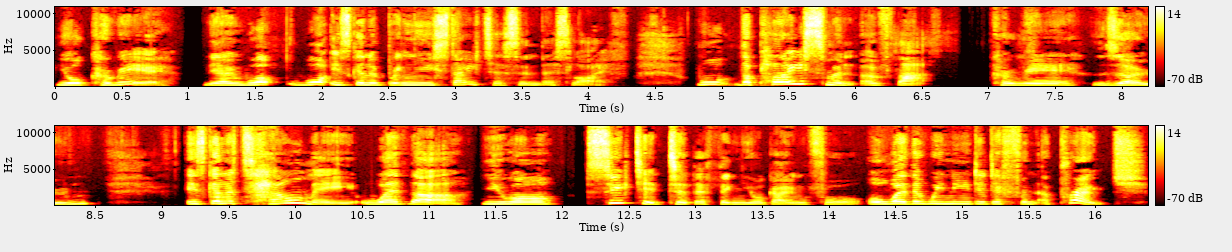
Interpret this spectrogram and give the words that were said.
your career. You know, what what is going to bring you status in this life? Well, the placement of that career zone is going to tell me whether you are suited to the thing you're going for or whether we need a different approach.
